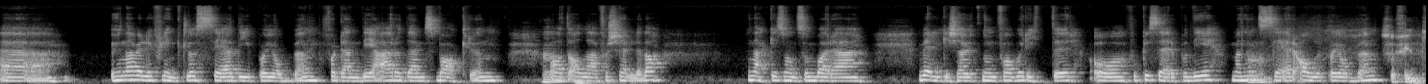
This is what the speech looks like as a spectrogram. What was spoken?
uh, Hun er veldig flink til å se de på jobben for den de er, og dems bakgrunn. Og at alle er forskjellige. da. Hun er ikke sånn som bare velger seg ut noen favoritter og fokuserer på de, men hun ser alle på jobben. Så fint.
